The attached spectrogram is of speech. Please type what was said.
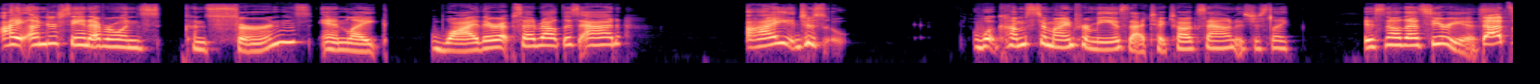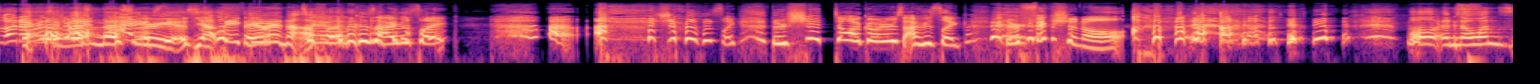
I understand everyone's concerns and like why they're upset about this ad. I just what comes to mind for me is that TikTok sound. It's just like it's not that serious. That's what I was it wasn't that was serious. Yeah, fair enough. because I was like, I, I was like, they're shit dog owners. I was like, they're fictional. Well, and no one's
